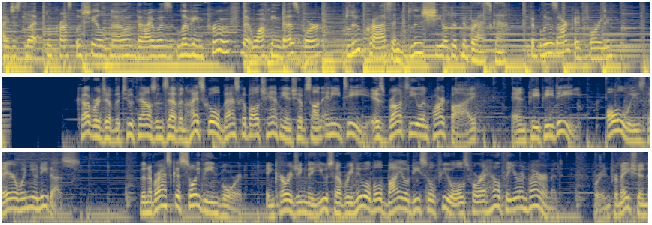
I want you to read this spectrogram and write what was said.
I just let Blue Cross Blue Shield know that I was living proof that walking does work. Blue Cross and Blue Shield of Nebraska. The blues are good for you. Coverage of the 2007 High School Basketball Championships on NET is brought to you in part by NPPD, always there when you need us. The Nebraska Soybean Board, encouraging the use of renewable biodiesel fuels for a healthier environment. For information,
